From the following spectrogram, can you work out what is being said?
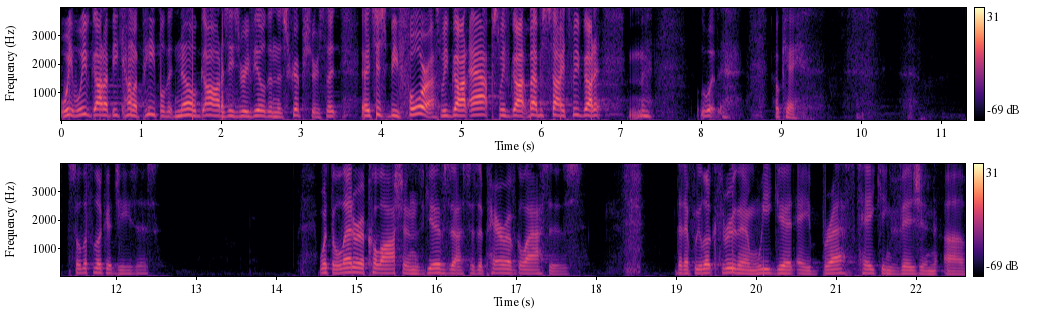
We, we've got to become a people that know God as He's revealed in the scriptures, that it's just before us. We've got apps, we've got websites, we've got it. Okay. So let's look at Jesus. What the letter of Colossians gives us is a pair of glasses that if we look through them, we get a breathtaking vision of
